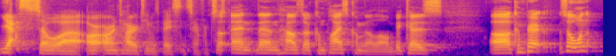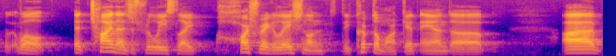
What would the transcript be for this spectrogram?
Yes, so uh, our, our entire team is based in San Francisco. So, and then how's the compliance coming along? Because uh, compare, so one, well, China just released like harsh regulation on the crypto market, and uh, I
